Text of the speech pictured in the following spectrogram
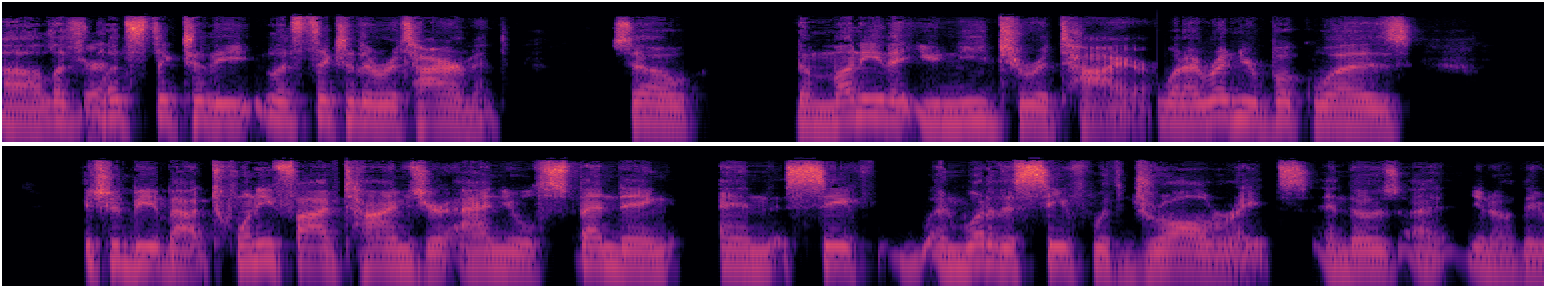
Uh, let's sure. let's stick to the let's stick to the retirement. So the money that you need to retire. What I read in your book was it should be about 25 times your annual spending and safe and what are the safe withdrawal rates and those uh, you know they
